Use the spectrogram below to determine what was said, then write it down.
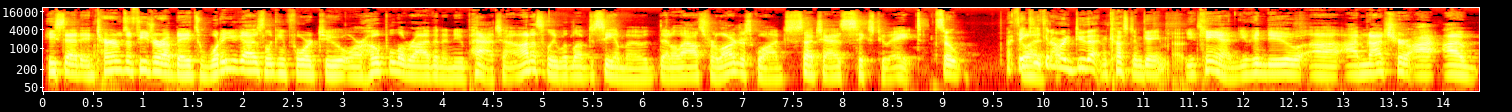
He said, in terms of future updates, what are you guys looking forward to or hope will arrive in a new patch? I honestly would love to see a mode that allows for larger squads, such as six to eight. So I think you can already do that in custom game mode. You can. You can do. Uh, I'm not sure. I, I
